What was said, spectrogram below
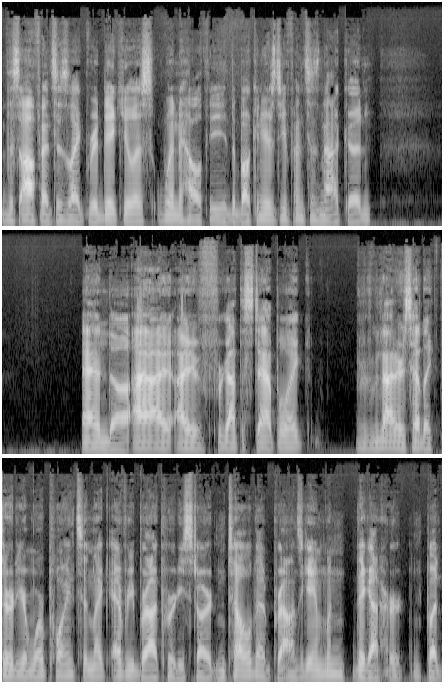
This offense is like ridiculous when healthy. The Buccaneers defense is not good. And uh, I, I forgot the stat, but like the Niners had like 30 or more points in like every Brock Purdy start until that Browns game when they got hurt. But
